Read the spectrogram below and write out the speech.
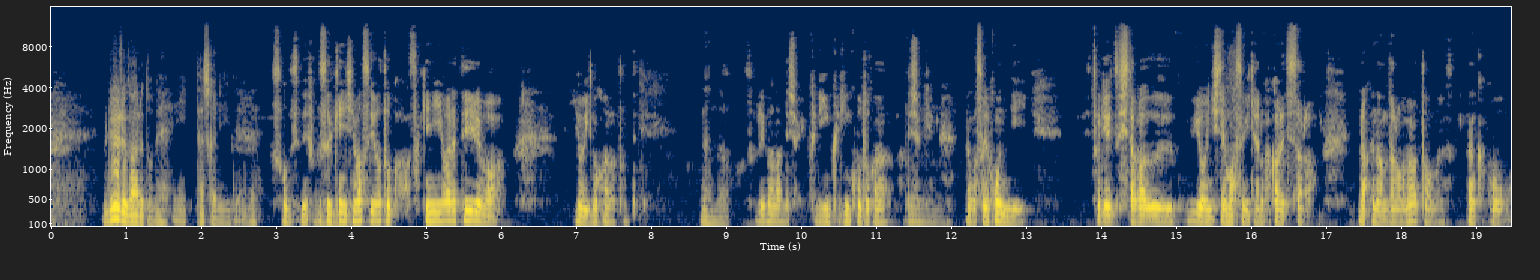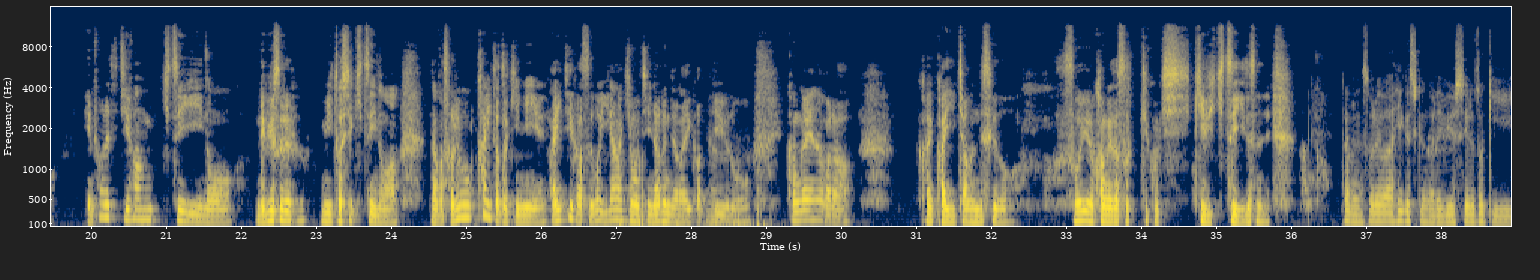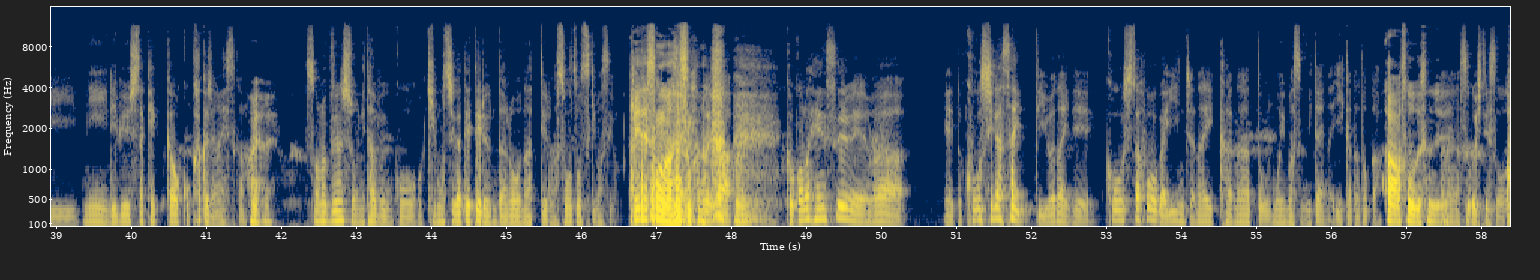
ルールがあるとね、確かにいいんだよね。そうですね。複数形にしますよとか、先に言われていれば良いのかなと思って。なんだろう。それが何でしたっけ？クリーンクリーンコードかなんでしたっけ、うんなんかそういう本に、とりあえず従うようにしてますみたいなの書かれてたら楽なんだろうなと思います。なんかこう、MR で一番きついの、レビューする身としてきついのは、なんかそれを書いた時に相手がすごい嫌な気持ちになるんじゃないかっていうのを考えながら書い書いちゃうんですけど、そういうの考え出すと結構きききついですね。多分それは樋口くんがレビューしてる時にレビューした結果をこう書くじゃないですか。はいはい。その文章に多分こう気持ちが出てるんだろうなっていうのが想像つきますよ。え、そうなんですか？例えば、うんここの変数名は、えっ、と、こうしなさいって言わないで、こうした方がいいんじゃないかなと思いますみたいな言い方とか。ああ、そうですね。すごいしてそう。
